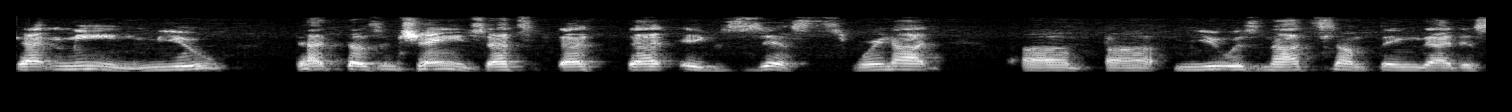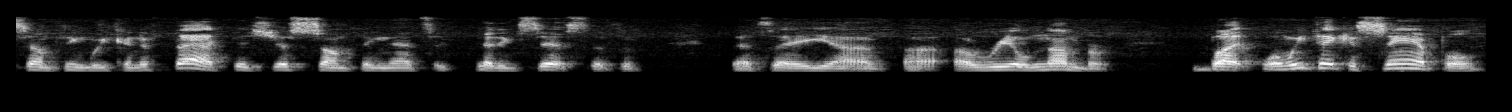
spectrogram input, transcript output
That mean mu that doesn't change. That's that that exists. We're not um, uh, mu is not something that is something we can affect. It's just something that's that exists. That's a that's a uh, a real number. But when we take a sample,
